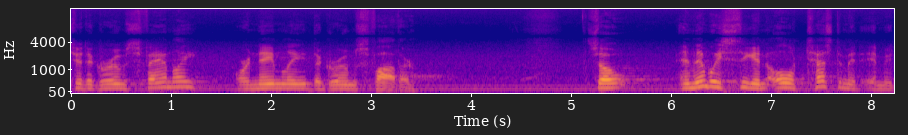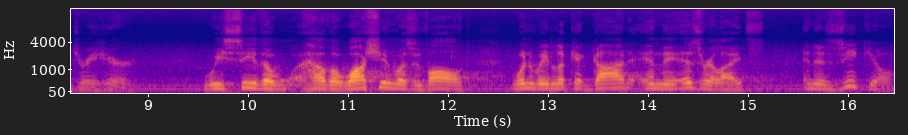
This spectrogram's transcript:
to the groom's family, or namely the groom's father. So, and then we see an Old Testament imagery here. We see the, how the washing was involved when we look at God and the Israelites in Ezekiel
